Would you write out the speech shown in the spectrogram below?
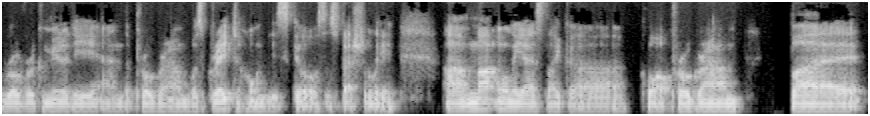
rover community and the program was great to hone these skills, especially um, not only as like a co-op program, but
